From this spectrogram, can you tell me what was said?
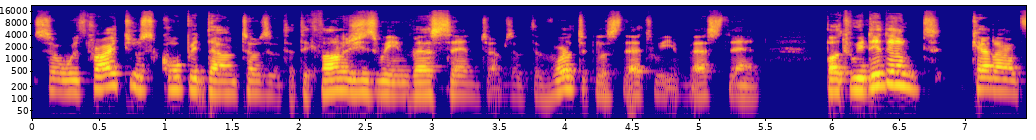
So we try to scope it down in terms of the technologies we invest in, in terms of the verticals that we invest in. But we didn't kind of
